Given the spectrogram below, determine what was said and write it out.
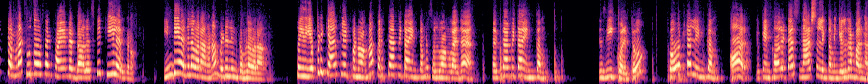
இன்கம்னா டூ தௌசண்ட் ஃபைவ் ஹண்ட்ரட் டாலர்ஸ்க்கு கீழே இருக்கணும். இந்தியா எதில் வராங்கன்னா மிடில் இன்கம்ல வராங்க ஸோ இது எப்படி கால்குலேட் பண்ணுவாங்கன்னா பெர் கேபிட்டா இன்கம்னு சொல்லுவாங்களா இதை per capita income is equal to total income or you can call it as national income இங்க எழுதுறேன் பாருங்க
